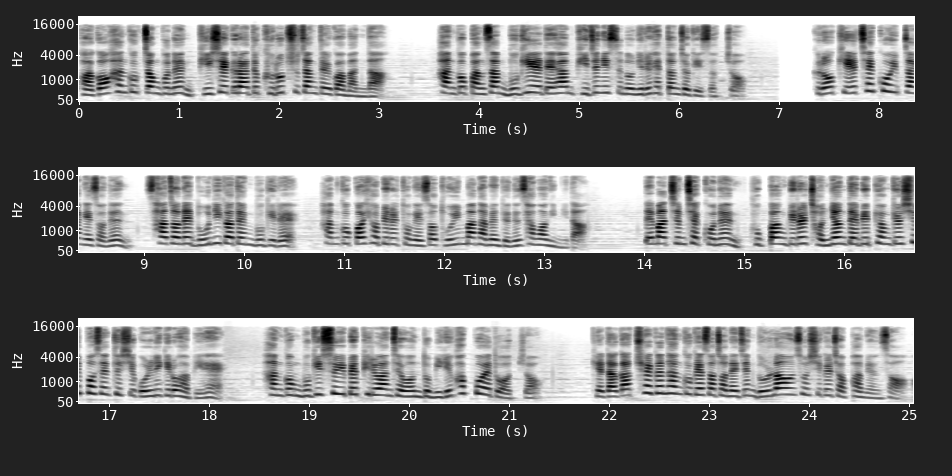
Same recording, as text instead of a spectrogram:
과거 한국 정부는 비셰그라드 그룹 수장들과 만나 한국 방산 무기에 대한 비즈니스 논의를 했던 적이 있었죠. 그렇기에 체코 입장에서는 사전에 논의가 된 무기를 한국과 협의를 통해서 도입만 하면 되는 상황입니다. 때마침 체코는 국방비를 전년 대비 평균 10%씩 올리기로 합의해 한국 무기 수입에 필요한 재원도 미리 확보해 두었죠. 게다가 최근 한국에서 전해진 놀라운 소식을 접하면서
